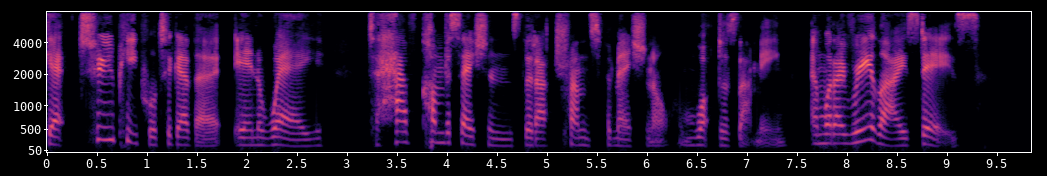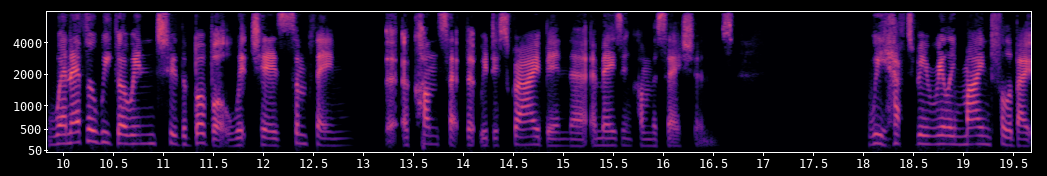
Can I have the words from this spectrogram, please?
get two people together in a way to have conversations that are transformational? And what does that mean? And what I realized is whenever we go into the bubble, which is something, a concept that we describe in uh, Amazing Conversations, we have to be really mindful about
